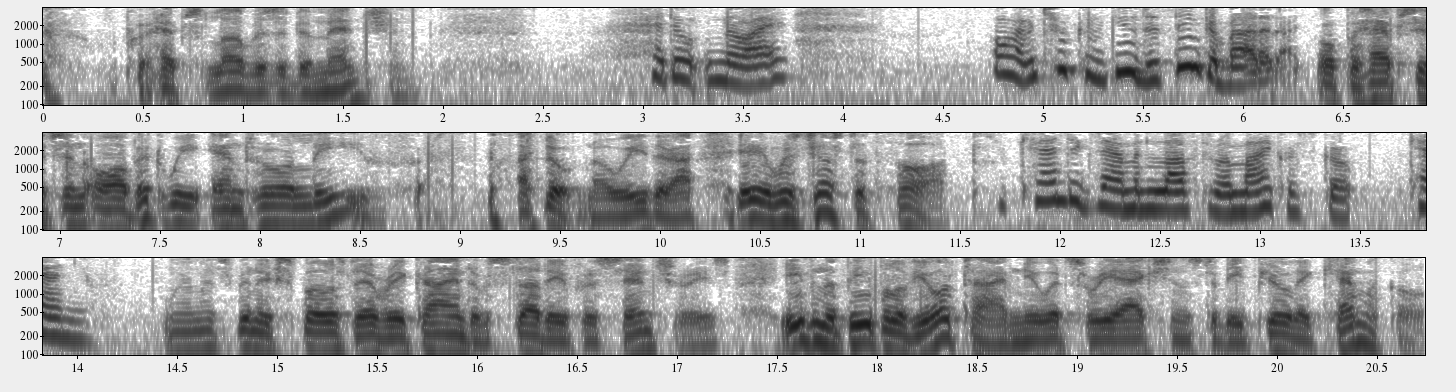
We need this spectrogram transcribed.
Perhaps love is a dimension. I don't know. I. Oh, I'm too confused to think about it. I... Or perhaps it's an orbit we enter or leave. I don't know either. I... It was just a thought. You can't examine love through a microscope, can you? Well, it's been exposed to every kind of study for centuries. Even the people of your time knew its reactions to be purely chemical.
